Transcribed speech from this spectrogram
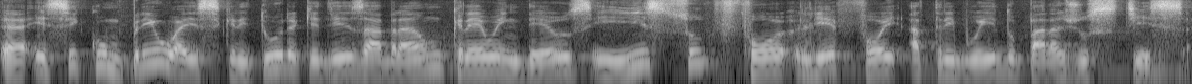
É, e se cumpriu a escritura que diz: Abraão creu em Deus e isso for, lhe foi atribuído para justiça.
